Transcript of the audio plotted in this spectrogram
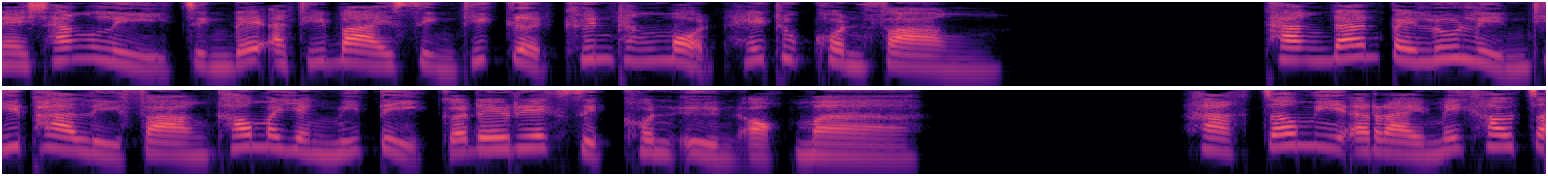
ในช่างหลี่จึงได้อธิบายสิ่งที่เกิดขึ้นทั้งหมดให้ทุกคนฟัง ทางด้านไปลู่หลินที่พาหลี่ฟางเข้ามายังมิติก็ได้เรียกสิทธิ์คนอื่นออกมา หากเจ้ามีอะไรไม่เข้าใจ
